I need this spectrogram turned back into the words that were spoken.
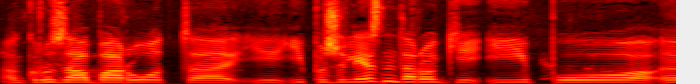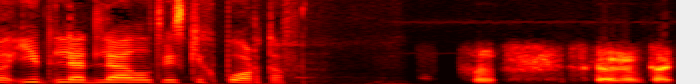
грузооборот э, и, и по железной дороге, и, по, э, и для, для латвийских портов? Хм, скажем так,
